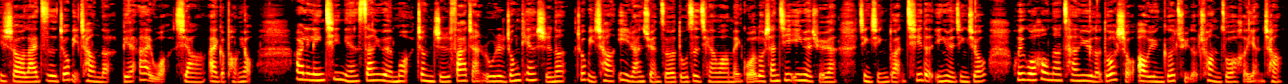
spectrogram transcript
一首来自周笔畅的《别爱我像爱个朋友》。二零零七年三月末，正值发展如日中天时呢，周笔畅毅然选择独自前往美国洛杉矶音乐学院进行短期的音乐进修。回国后呢，参与了多首奥运歌曲的创作和演唱。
